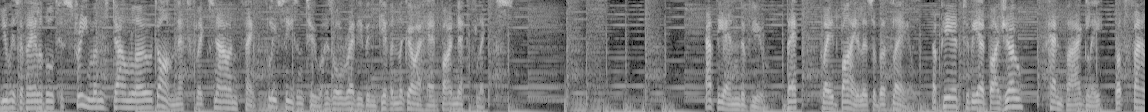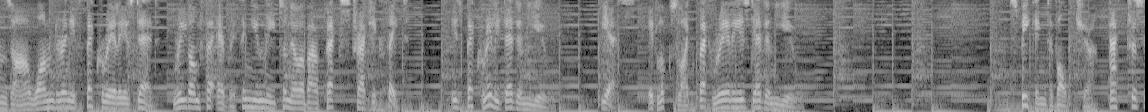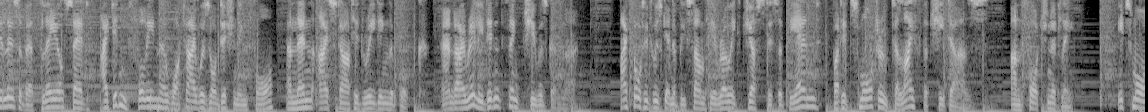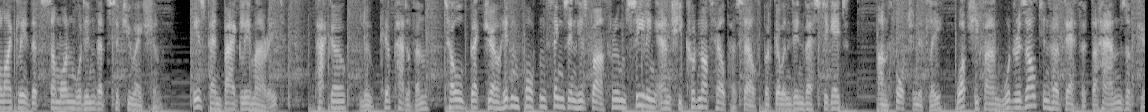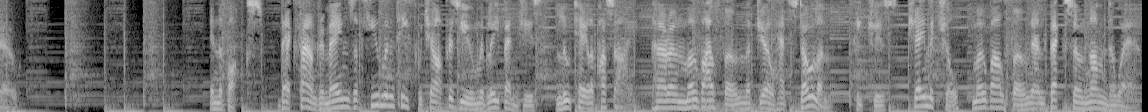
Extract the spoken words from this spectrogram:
You is available to stream and download on Netflix now and thankfully season 2 has already been given the go-ahead by Netflix. At the end of You, Beck, played by Elizabeth Lail, appeared to be Ed by Joe Penn Badgley, but fans are wondering if Beck really is dead. Read on for everything you need to know about Beck's tragic fate. Is Beck really dead in You? Yes, it looks like Beck really is dead in You. Speaking to Vulture, actress Elizabeth Lail said, I didn't fully know what I was auditioning for, and then I started reading the book, and I really didn't think she was gonna. I thought it was gonna be some heroic justice at the end, but it's more true to life that she does. Unfortunately. It's more likely that someone would in that situation. Is Penn Badgley married? Paco, Luca Padovan, told Beck Joe hid important things in his bathroom ceiling and she could not help herself but go and investigate. Unfortunately, what she found would result in her death at the hands of Joe. In the box, Beck found remains of human teeth which are presumably Benji's, Lou Taylor Pucci, her own mobile phone that Joe had stolen, Peaches, Shay Mitchell, mobile phone and Beck's own underwear.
